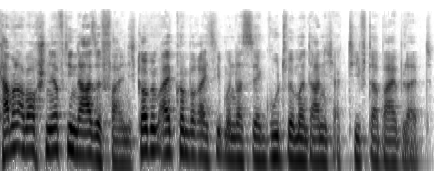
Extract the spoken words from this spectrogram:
Kann man aber auch schnell auf die Nase fallen. Ich glaube, im Altcoin-Bereich sieht man das sehr gut, wenn man da nicht aktiv dabei bleibt.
